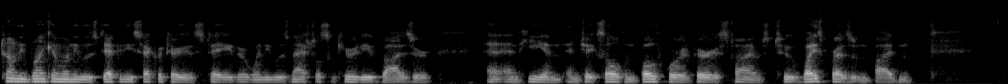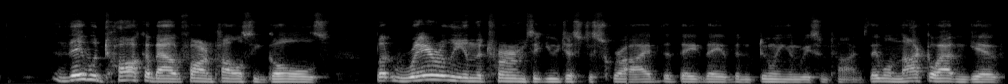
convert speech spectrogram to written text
tony blinken when he was deputy secretary of state or when he was national security advisor and, and he and, and Jake Sullivan both were at various times to Vice President Biden, they would talk about foreign policy goals, but rarely in the terms that you just described that they, they have been doing in recent times. They will not go out and give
